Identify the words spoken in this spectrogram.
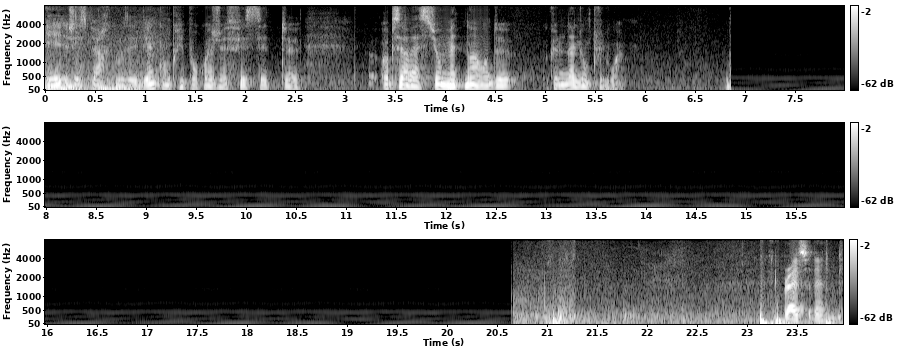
Et j'espère que vous avez bien compris pourquoi je fais cette observations maintenant avant de, que nous n'allions plus loin. President.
